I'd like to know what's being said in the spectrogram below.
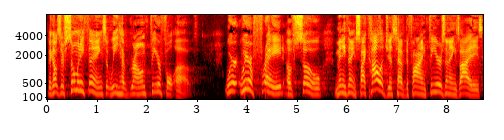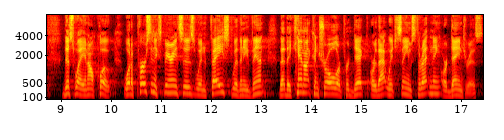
Because there's so many things that we have grown fearful of. We're, we're afraid of so many things. Psychologists have defined fears and anxieties this way, and I'll quote, what a person experiences when faced with an event that they cannot control or predict or that which seems threatening or dangerous.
